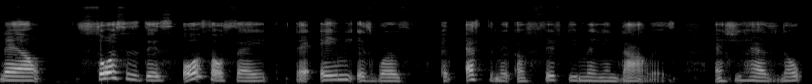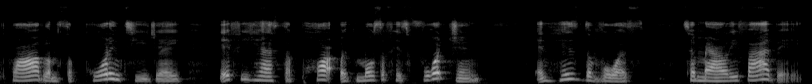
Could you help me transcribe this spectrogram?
now, sources this also say that Amy is worth an estimate of $50 million and she has no problem supporting TJ if he has to part with most of his fortune in his divorce to Marilee Fiebig.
